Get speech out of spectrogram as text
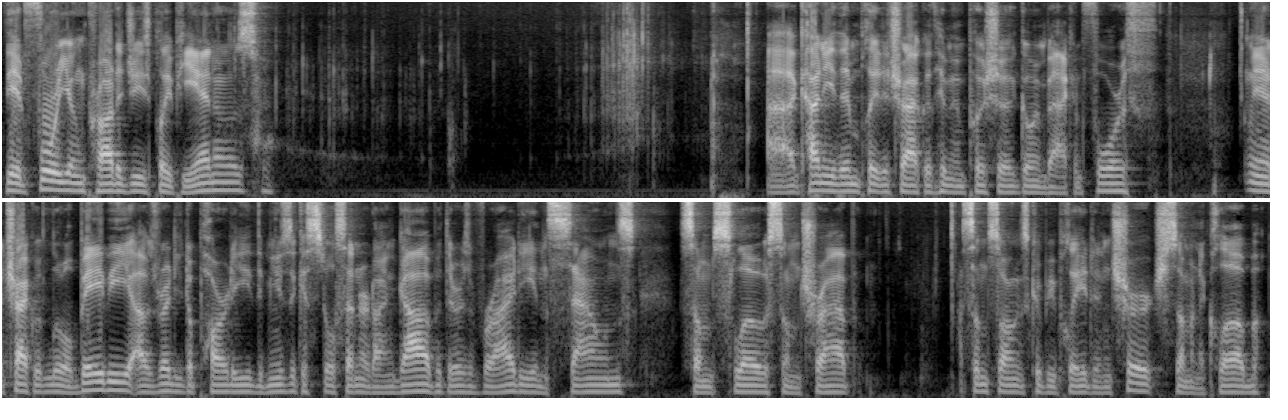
they had four young prodigies play pianos. Uh, Kanye then played a track with him and Pusha going back and forth. And a track with Lil Baby. I was ready to party. The music is still centered on God, but there's a variety in sounds some slow, some trap. Some songs could be played in church, some in a club.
